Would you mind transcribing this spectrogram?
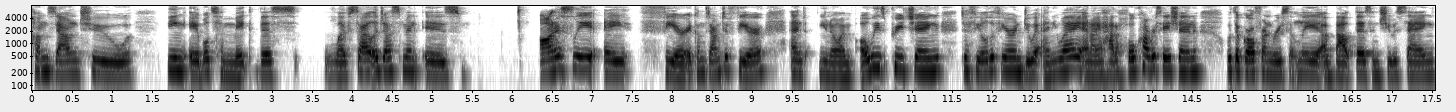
comes down to being able to make this lifestyle adjustment is honestly a fear. It comes down to fear. And, you know, I'm always preaching to feel the fear and do it anyway. And I had a whole conversation with a girlfriend recently about this. And she was saying,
